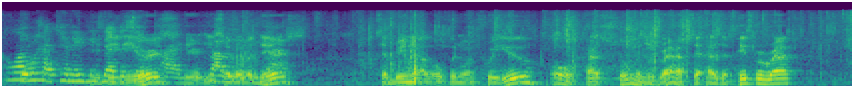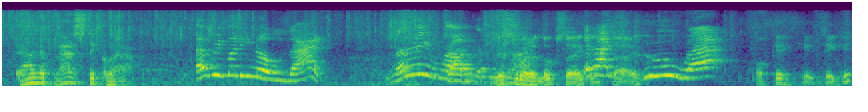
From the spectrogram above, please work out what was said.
Don't have 10 of these at the same time. Here You'll is probably Baba do theirs. Sabrina, I'll open one for you. Oh, it has so many wraps. It has a paper wrap and then a plastic wrap. Everybody knows that. Probably This is what it looks like It has inside. two wraps. Okay, here, take it.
